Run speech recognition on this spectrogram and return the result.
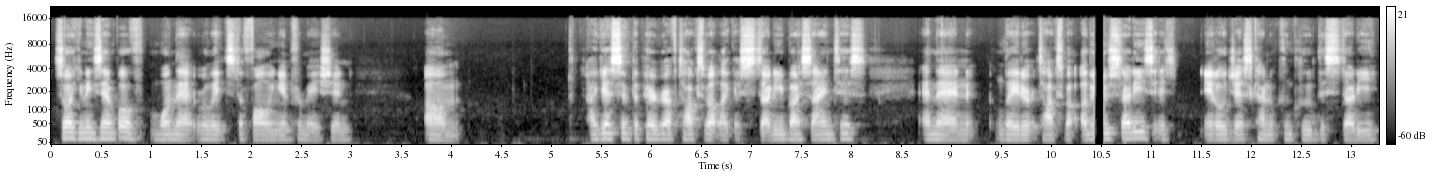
So, like an example of one that relates to following information, um, I guess if the paragraph talks about like a study by scientists, and then later it talks about other studies, it, it'll just kind of conclude the study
